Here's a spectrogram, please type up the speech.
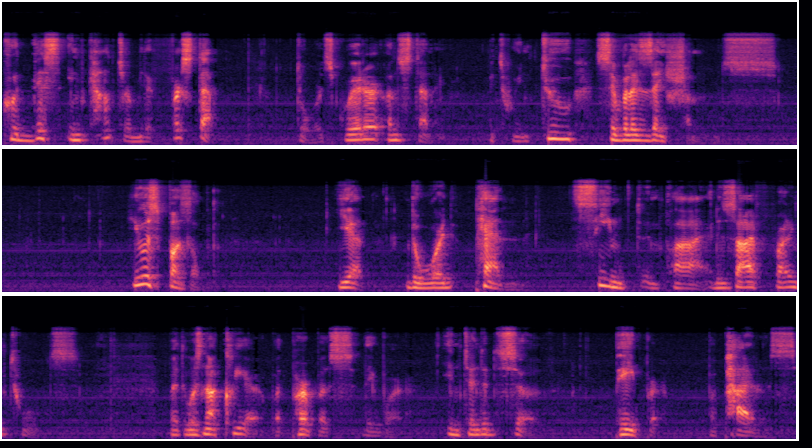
could this encounter be the first step towards greater understanding between two civilizations? He was puzzled. Yet the word pen seemed to imply a desire for writing tools, but it was not clear what purpose they were intended to serve. Paper, papyrus,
